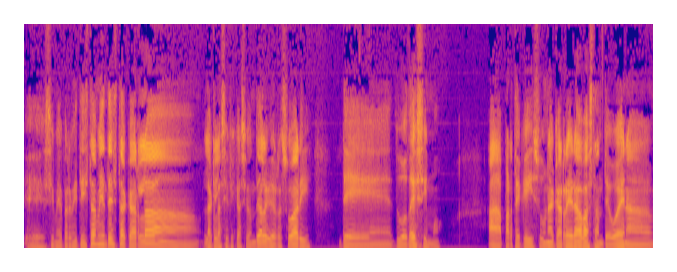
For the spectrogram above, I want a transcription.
Eh, si me permitís también destacar la, la clasificación de Alguersuari de duodécimo. Aparte que hizo una carrera bastante buena.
